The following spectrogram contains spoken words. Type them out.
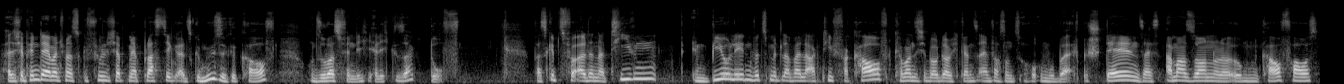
Also ich habe hinterher manchmal das Gefühl, ich habe mehr Plastik als Gemüse gekauft und sowas finde ich ehrlich ehrlich gesagt doof. Was gibt es für Alternativen? Im Bioläden wird es mittlerweile aktiv verkauft, kann man sich aber, glaube ich, ganz einfach sonst auch irgendwo bestellen, sei es Amazon oder irgendein Kaufhaus.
